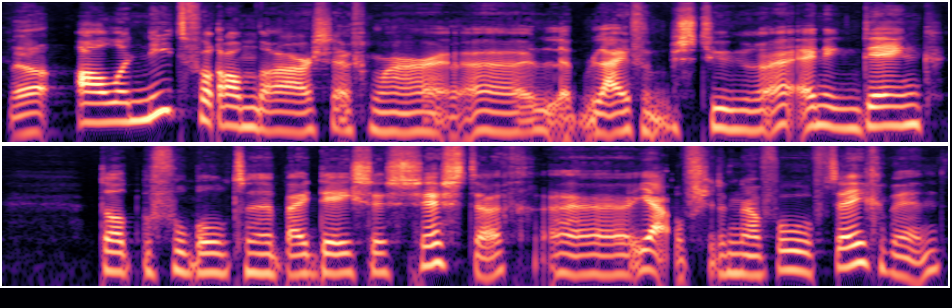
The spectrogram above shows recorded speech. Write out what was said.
ja. alle niet-veranderaars, zeg maar, uh, blijven besturen. En ik denk dat bijvoorbeeld uh, bij D66, ja, of je er nou voor of tegen bent,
